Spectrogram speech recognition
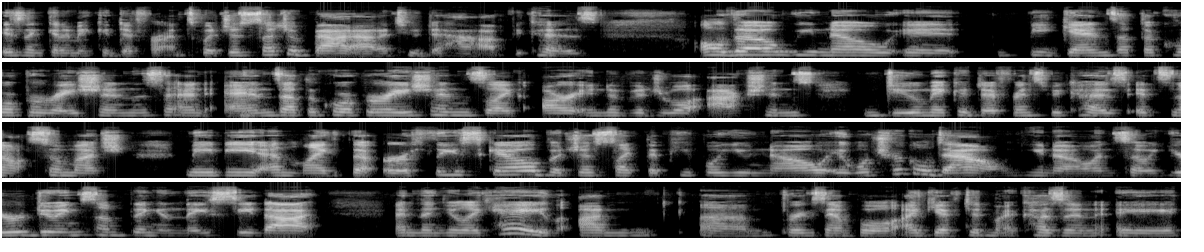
isn't going to make a difference which is such a bad attitude to have because although we know it begins at the corporations and ends at the corporations, like our individual actions do make a difference because it's not so much maybe in like the earthly scale, but just like the people you know, it will trickle down, you know. And so you're doing something and they see that, and then you're like, hey, I'm, um, for example, I gifted my cousin a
